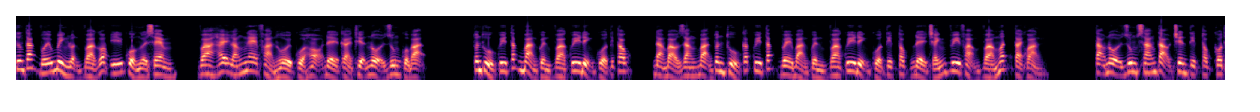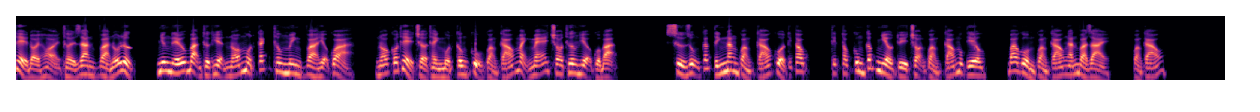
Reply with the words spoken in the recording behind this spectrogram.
Tương tác với bình luận và góp ý của người xem, và hãy lắng nghe phản hồi của họ để cải thiện nội dung của bạn. Tuân thủ quy tắc bản quyền và quy định của TikTok, đảm bảo rằng bạn tuân thủ các quy tắc về bản quyền và quy định của TikTok để tránh vi phạm và mất tài khoản. Tạo nội dung sáng tạo trên TikTok có thể đòi hỏi thời gian và nỗ lực, nhưng nếu bạn thực hiện nó một cách thông minh và hiệu quả, nó có thể trở thành một công cụ quảng cáo mạnh mẽ cho thương hiệu của bạn. Sử dụng các tính năng quảng cáo của TikTok, TikTok cung cấp nhiều tùy chọn quảng cáo mục tiêu, bao gồm quảng cáo ngắn và dài, quảng cáo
